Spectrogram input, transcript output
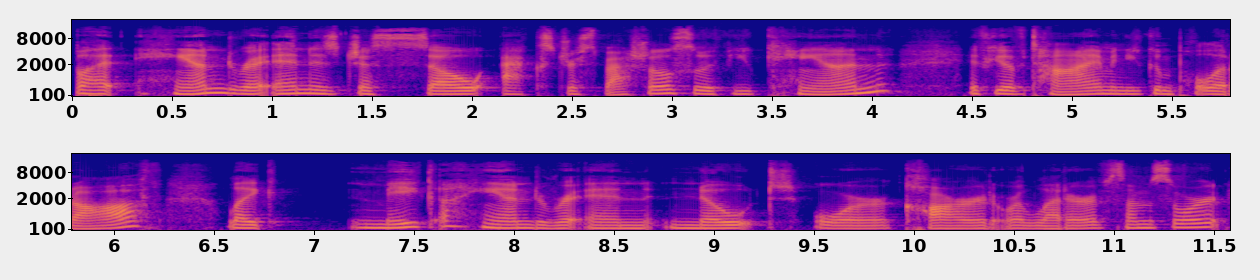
but handwritten is just so extra special. So if you can, if you have time and you can pull it off, like make a handwritten note or card or letter of some sort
